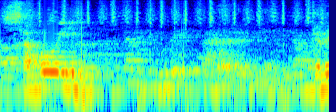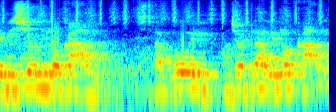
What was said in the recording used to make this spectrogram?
sta a voi eh, televisioni locali, sta a voi giornali locali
